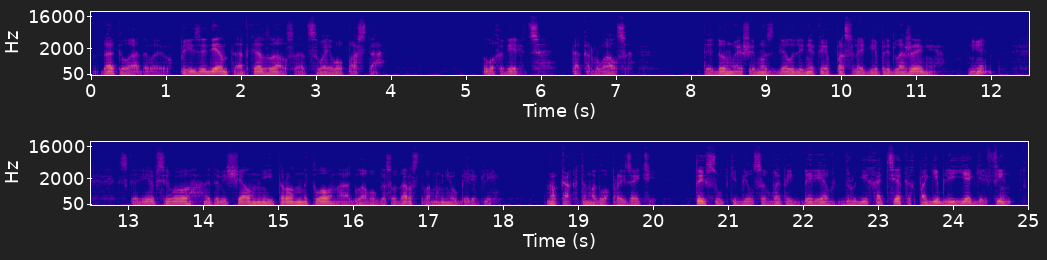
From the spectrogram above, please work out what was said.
Докладываю. Президент отказался от своего поста. Плохо верится. Так рвался. Ты думаешь, ему сделали некое последнее предложение? Нет. Скорее всего, это вещал нейтронный клон, а главу государства мы не уберегли. Но как это могло произойти? Ты сутки бился в этой дыре, в других отсеках погибли егерь, финт,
